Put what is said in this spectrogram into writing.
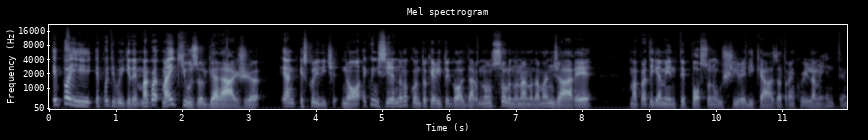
E poi, e poi tipo gli chiede: ma, ma hai chiuso il garage? E, anche, e Skull gli dice: No. E quindi si rendono conto che Rito e Goldar non solo non hanno da mangiare, ma praticamente possono uscire di casa tranquillamente.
